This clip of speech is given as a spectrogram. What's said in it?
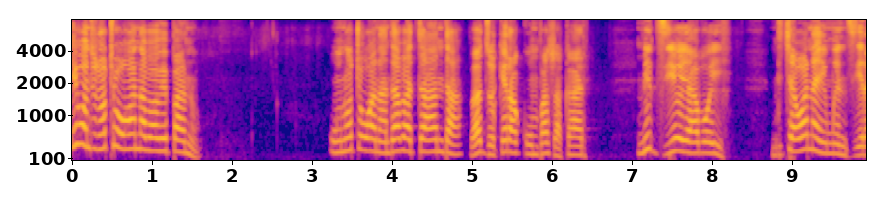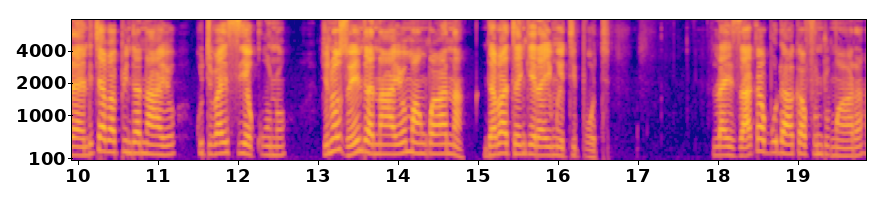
Ivo ndinotovaona vave pano. Unotowana ndavatanda vadzokera kumba zvakare. Midziyo yavo iyi ndichawana imwe nzira yandichavapinda nayo kuti vaisiye kuno ndinozoenda nayo mangwana ndavatengera imwe tipoti. Liza akabuda akafundumwara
